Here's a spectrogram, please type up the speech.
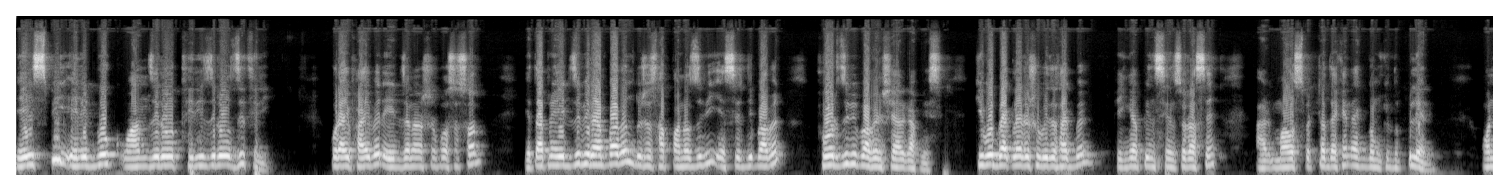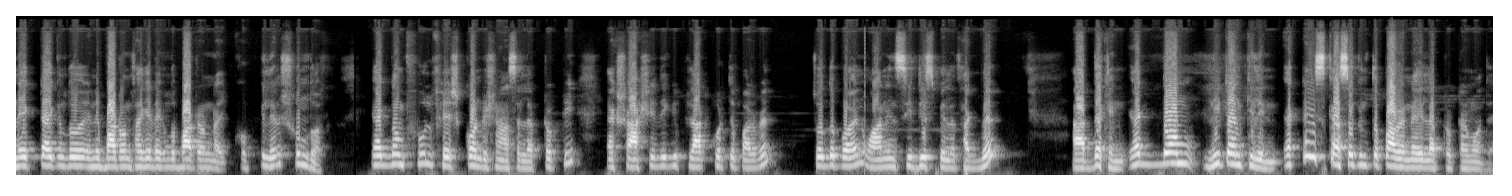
HP EliteBook one zero three zero G three core i ফাইভের এইট জেনারেশন প্রসেসর এতে আপনি এইট জিবি র্যাম পাবেন দুশো ছাপ্পান্ন জিবি এসএসডি পাবেন ফোর জিবি পাবেন শেয়ার গ্রাফিক্স কিবোর্ড ব্যাকলাইটের সুবিধা থাকবে ফিঙ্গারপ্রিন্ট সেন্সর আছে, আর মাউস প্যাডটা দেখেন একদম কিন্তু প্লেন অনেকটা কিন্তু এনে বাটন থাকে, এটা কিন্তু বাটন নাই, খুব প্লেন সুন্দর। একদম ফুল ফ্রেশ কন্ডিশন আছে ল্যাপটপটি একশো আশি ডিগ্রি ফ্ল্যাট করতে পারবেন, চোদ্দ পয়েন্ট ওয়ান ইঞ্চি ডিসপ্লে থাকবে। আর দেখেন, একদম নিট অ্যান্ড ক্লিন একটা স্ক্যাচও কিন্তু পাবেন না এই ল্যাপটপটার মধ্যে।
